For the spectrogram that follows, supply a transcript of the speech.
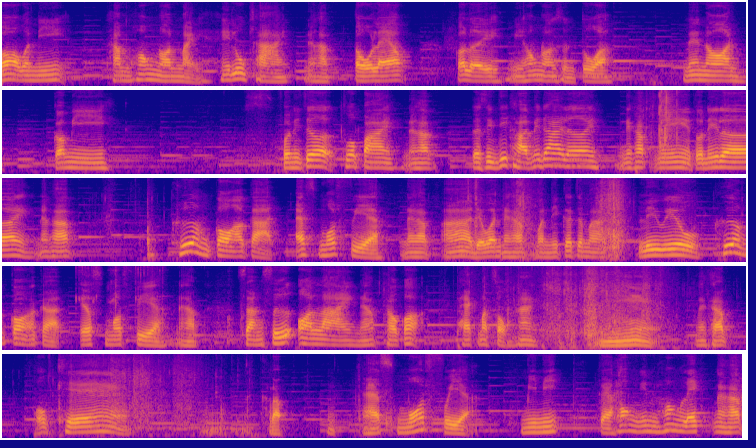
ก็วันนี้ทำห้องนอนใหม่ให้ลูกชายนะครับ โตแล้วก็เลยมีห้องนอนส่วนตัว แน่นอนก็มีเฟอร์นิเจอร์ทั่วไปนะครับ แต่สิ่งที่ขาดไม่ได้เลยนะครับนี่ตัวนี้เลยนะครับ เครื่องกรองอากาศ Atmosphere นะครับอ่าเดี๋ยววันนะครับ วันนี้ก็จะมารีวิวเครื่องกรองอากาศ Atmosphere นะครับ สั่งซื้อออนไลน์นะครับเขาก็แพ็คมาส่งให้นี่นะครับ โอเค นะครับ Atmosphere mini แต่ห้องนี้เป็นห้องเล็กนะครับ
